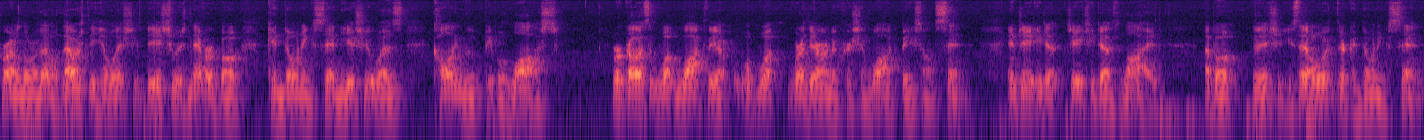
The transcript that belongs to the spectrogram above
who are on a lower level. That was the whole issue. The issue was never about condoning sin. The issue was calling the people lost, regardless of what walk they are, what where they are in a Christian walk based on sin. And JT JT does lied about the issue. He said, "Oh, they're condoning sin."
